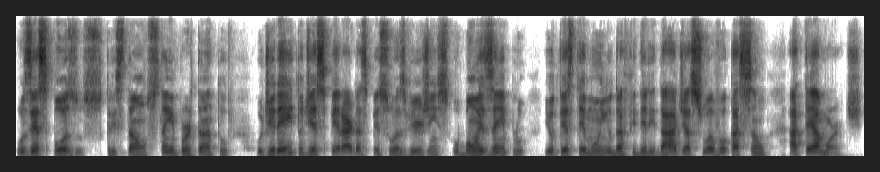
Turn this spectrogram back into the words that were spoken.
Os esposos cristãos têm, portanto, o direito de esperar das pessoas virgens o bom exemplo e o testemunho da fidelidade à sua vocação até a morte.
